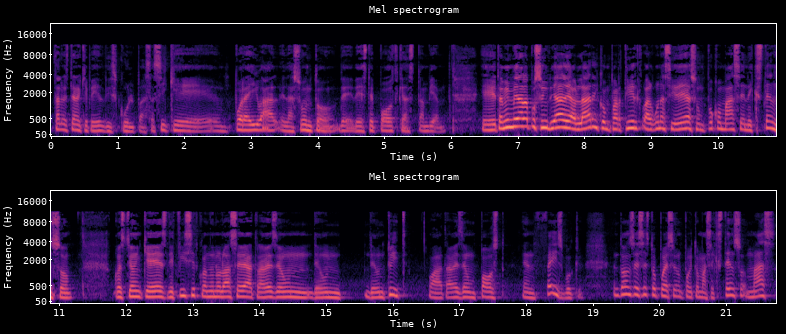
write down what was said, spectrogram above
tal vez tenga que pedir disculpas. Así que por ahí va el asunto de, este podcast también. Eh, también me da la posibilidad de hablar y compartir algunas ideas un poco más en extenso, cuestión que es difícil cuando uno lo hace a través de un, de un, de un tweet o a través de un post en Facebook. Entonces esto puede ser un poquito más extenso, más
